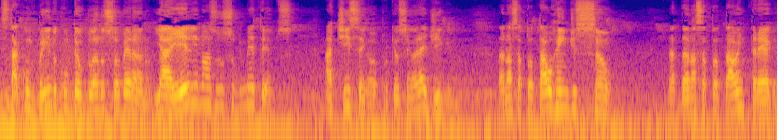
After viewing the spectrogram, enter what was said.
está cumprindo com o teu plano soberano. E a Ele nós nos submetemos a Ti, Senhor, porque o Senhor é digno da nossa total rendição, da nossa total entrega.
